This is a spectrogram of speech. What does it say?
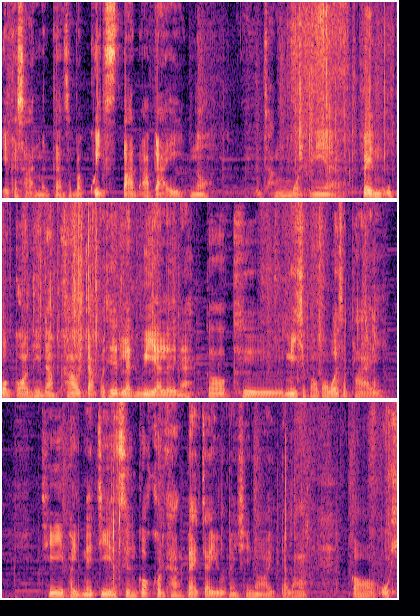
เอกสารเหมือนกันสำหรับ quick startup guide เนาะทั้งหมดเนี่ย เป็นอุปกรณ์ที่นำเข้าจากประเทศเลตเวียเลยนะ ก็คือมีเฉพาะ power supply ที่ผลิตในจีน ซึ่งก็ค่อนข้างแปลกใจอยู่ไม่ใช่น้อย แต่ว่า ก็โอเค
